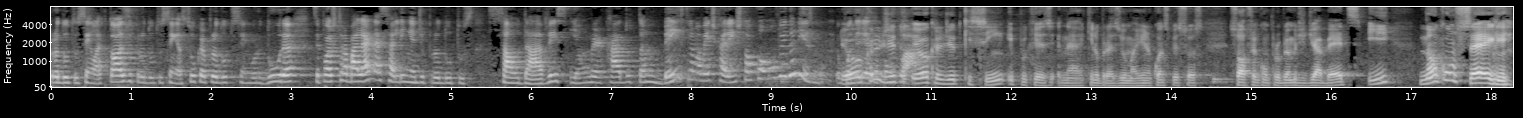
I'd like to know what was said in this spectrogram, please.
produtos sem lactose, produtos sem açúcar, produtos sem gordura. Você pode trabalhar nessa linha de produtos saudáveis e é um mercado também extremamente carente, tal como o veganismo. Eu até acredito, pontuar. eu acredito que sim, e porque né, aqui no Brasil, imagina quantas pessoas sofrem com problema de diabetes e não conseguem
